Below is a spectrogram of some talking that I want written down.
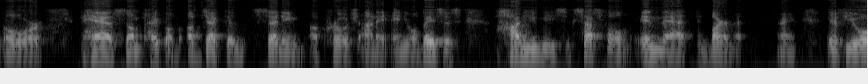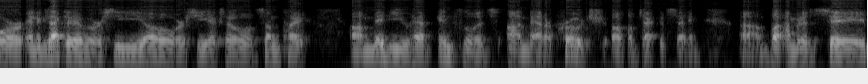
or has some type of objective setting approach on an annual basis, how do you be successful in that environment, right? If you're an executive or CEO or CXO of some type, um, maybe you have influence on that approach of objective setting. Uh, but I'm going to say,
